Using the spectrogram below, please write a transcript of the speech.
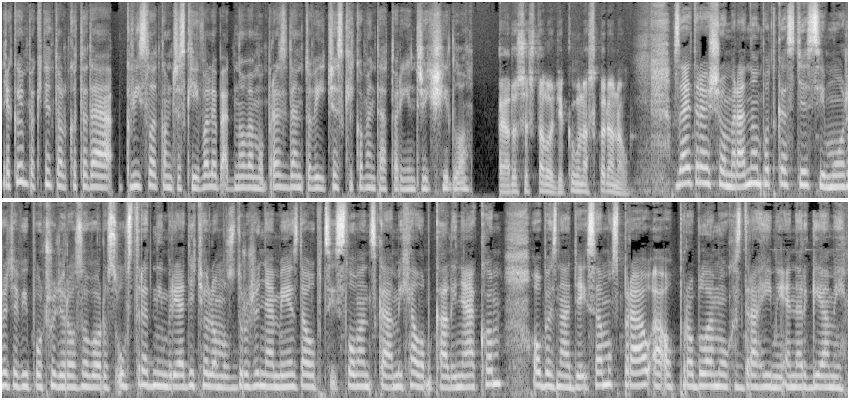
Ďakujem pekne toľko teda k výsledkom českých volieb a k novému prezidentovi český komentátor Jindřich Šidlo. Rádo se stalo, děkuji, nashledanou. V zajtrajšom radnom podcaste si môžete vypočuť rozhovor s ústredným riaditeľom Združenia miest a obcí Slovenska Michalom Kaliňákom o beznádej samozpráv a o problémoch s drahými energiami.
